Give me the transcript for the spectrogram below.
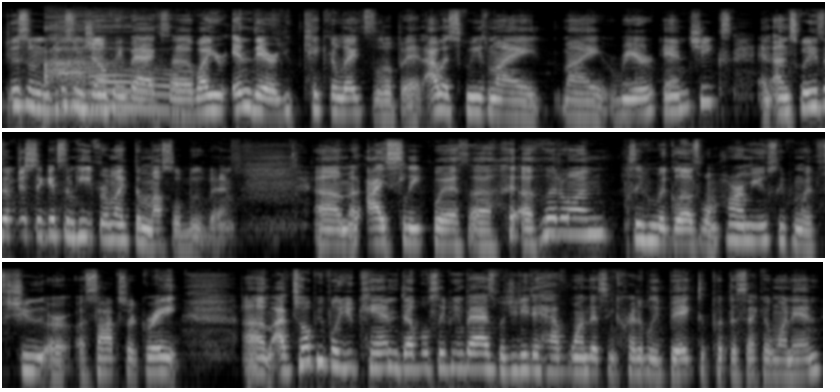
do some do some oh. jumping bags uh, while you're in there. You kick your legs a little bit. I would squeeze my my rear end cheeks and unsqueeze them just to get some heat from like the muscle movement. Um, I sleep with a, a, hood on. Sleeping with gloves won't harm you. Sleeping with shoes or uh, socks are great. Um, I've told people you can double sleeping bags, but you need to have one that's incredibly big to put the second one in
